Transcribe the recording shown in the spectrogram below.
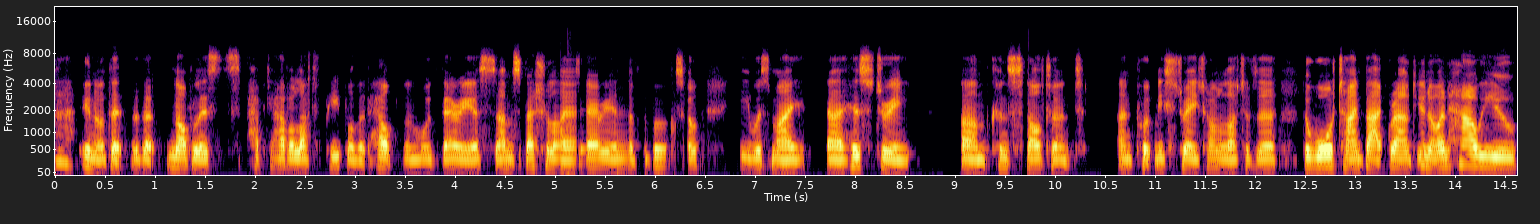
You know that that novelists have to have a lot of people that help them with various um, specialized areas of the book. So he was my uh, history um, consultant and put me straight on a lot of the the wartime background. You know, and how you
